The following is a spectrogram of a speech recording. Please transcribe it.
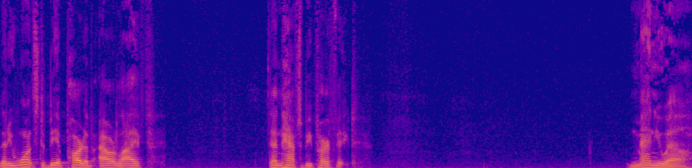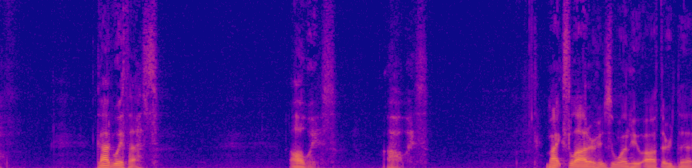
that He wants to be a part of our life doesn't have to be perfect. Emmanuel, God with us. Always. Always. Mike Slaughter, who's the one who authored the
